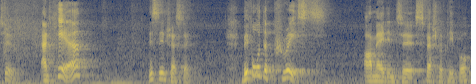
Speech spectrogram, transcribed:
too. And here, this is interesting. Before the priests are made into special people,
